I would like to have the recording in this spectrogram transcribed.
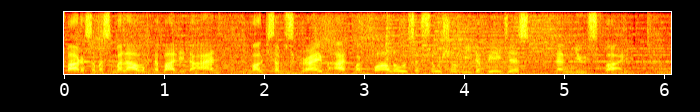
Para sa mas malawak na balitaan, mag-subscribe at mag-follow sa social media pages ng News 5.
